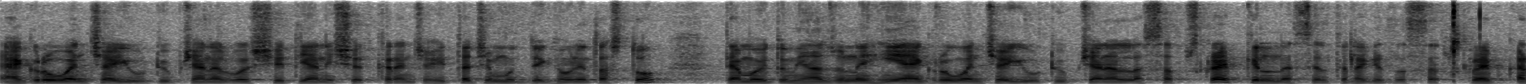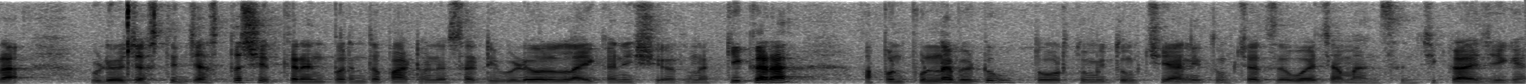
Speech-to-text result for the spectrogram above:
ॲग्रोवनच्या यूट्यूब चॅनलवर शेती आणि शेतकऱ्यांच्या हिताचे मुद्दे घेऊन येत असतो. त्यामुळे तुम्ही अजूनही ॲग्रोवनच्या यूट्यूब चॅनलला सबस्क्राईब केलं नसेल तर लगेच सबस्क्राईब करा. व्हिडिओ जास्तीत जास्त शेतकऱ्यांपर्यंत पाठवण्यासाठी व्हिडिओला लाईक आणि शेअर नक्की करा. आपण पुन्हा भेटू. तोवर तुम्ही तुमची आणि तुमच्या जवळच्या माणसांची काळजी घ्या.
